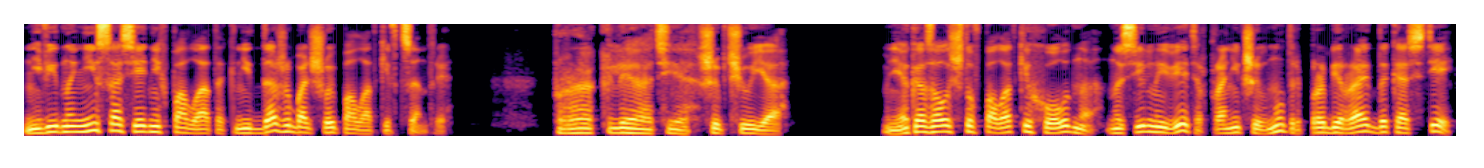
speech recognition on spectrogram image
Не видно ни соседних палаток, ни даже большой палатки в центре. «Проклятие!» — шепчу я. Мне казалось, что в палатке холодно, но сильный ветер, проникший внутрь, пробирает до костей,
